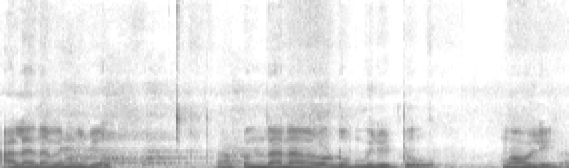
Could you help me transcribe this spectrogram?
आला नवीन व्हिडिओ आपण जाणार आहोत डोंबिवली टू माऊलीला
